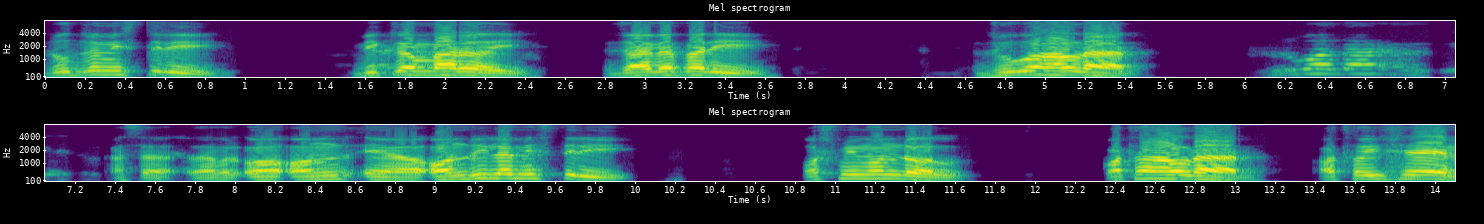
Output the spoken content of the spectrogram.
রুদ্র মিস্ত্রি বিক্রম বারই জয় ব্যাপারী ধ্রুব হালদার। আচ্ছা তারপর অ- অন- অনরিলা মিস্ত্রি অশ্মি মন্ডল কথা হালদার অথই সেন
